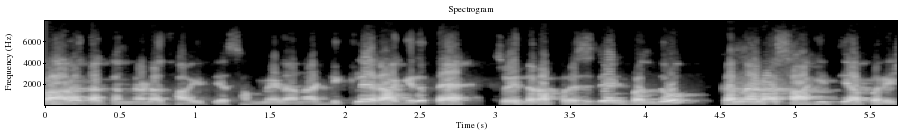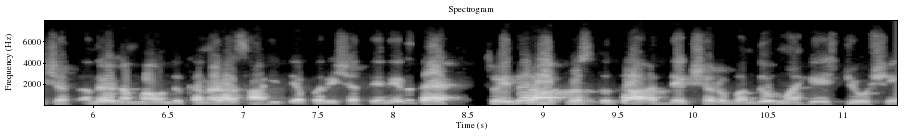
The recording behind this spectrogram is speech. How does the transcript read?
ಭಾರತ ಕನ್ನಡ ಸಾಹಿತ್ಯ ಸಮ್ಮೇಳನ ಡಿಕ್ಲೇರ್ ಆಗಿರುತ್ತೆ. ಸೊ, ಇದರ ಪ್ರೆಸಿಡೆಂಟ್ ಬಂದು ಕನ್ನಡ ಸಾಹಿತ್ಯ ಪರಿಷತ್, ಅಂದ್ರೆ ನಮ್ಮ ಒಂದು ಕನ್ನಡ ಸಾಹಿತ್ಯ ಪರಿಷತ್ ಏನಿರುತ್ತೆ. ಸೊ, ಇದರ ಪ್ರಸ್ತುತ ಅಧ್ಯಕ್ಷರು ಬಂದು ಮಹೇಶ್ ಜೋಶಿ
